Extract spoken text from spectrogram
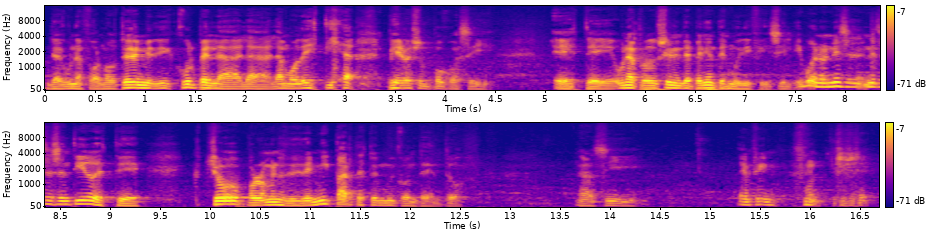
de alguna forma. Ustedes me disculpen la, la, la modestia, pero es un poco así. Este, una producción independiente es muy difícil. Y bueno, en ese, en ese sentido, este, yo, por lo menos desde mi parte, estoy muy contento. Así, en fin,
